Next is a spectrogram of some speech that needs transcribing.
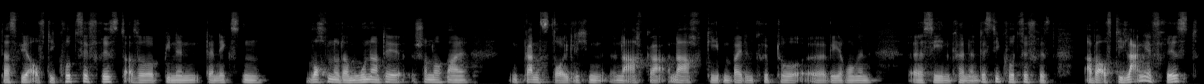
dass wir auf die kurze Frist, also binnen der nächsten Wochen oder Monate schon nochmal einen ganz deutlichen Nachga Nachgeben bei den Kryptowährungen äh, sehen können. Das ist die kurze Frist. Aber auf die lange Frist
